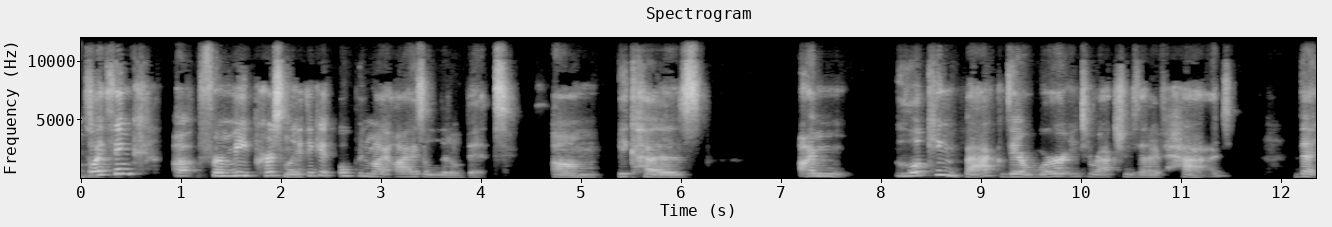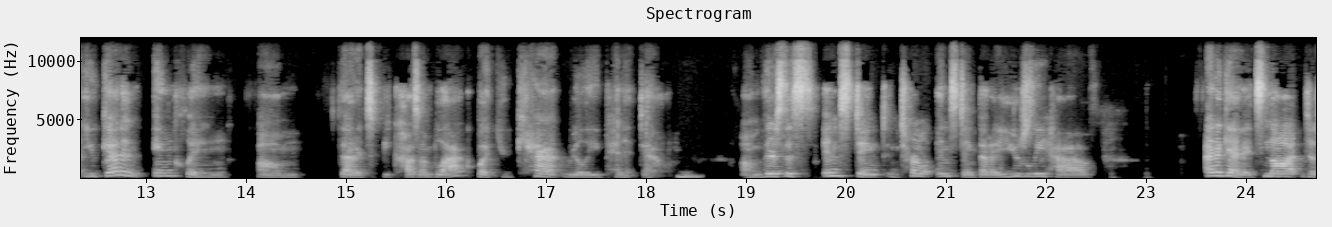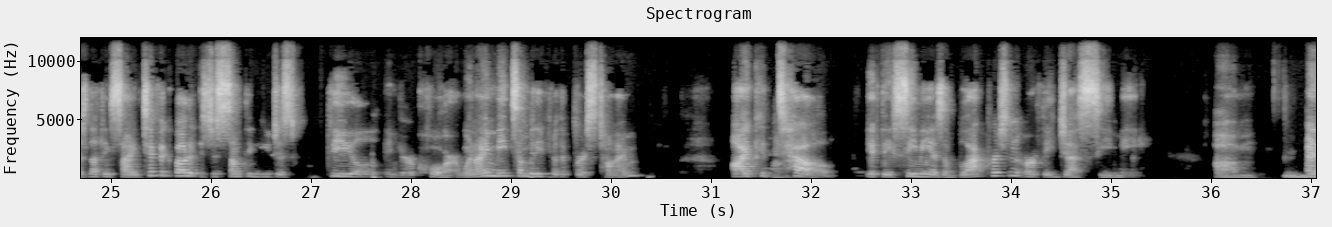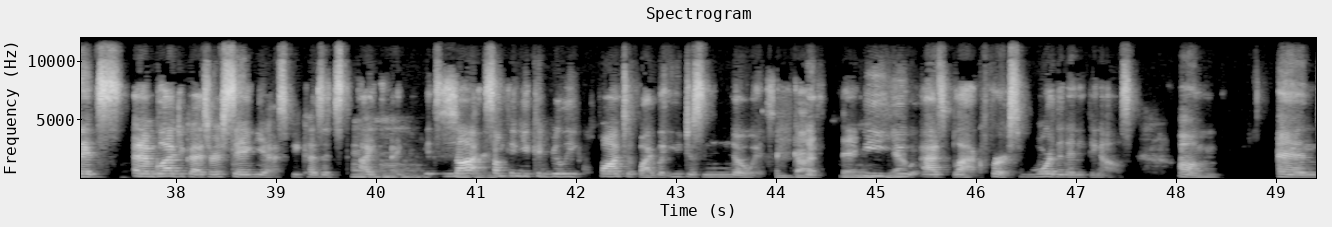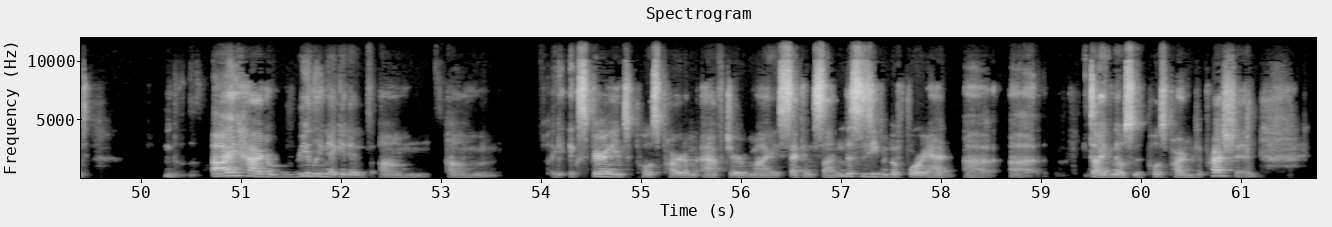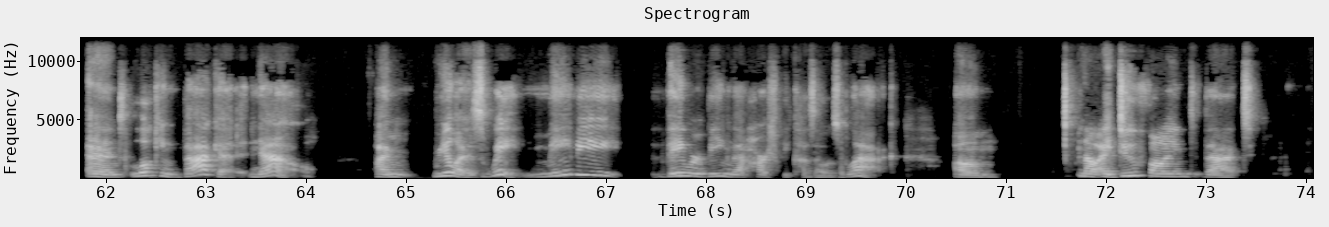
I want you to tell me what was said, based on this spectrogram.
So I think uh, for me personally, I think it opened my eyes a little bit um, because I'm looking back, there were interactions that I've had that you get an inkling um, that it's because I'm Black, but you can't really pin it down. Mm. Um, there's this instinct, internal instinct that I usually have. And again, it's not, there's nothing scientific about it. It's just something you just feel in your core. When I meet somebody for the first time, I could tell if they see me as a Black person or if they just see me. Um, Mhm. and it's and i'm glad you guys are saying yes because it's I, I Mhm. it's So not true. something you can really quantify but you just know it It's a gut thing. be Yeah. you as black first more than anything else um and i had a really negative um um experience postpartum after my second son this is even before i had uh, uh diagnosed with postpartum depression and looking back at it now i'm realized wait maybe they were being that harsh because i was black. Um now i do find that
